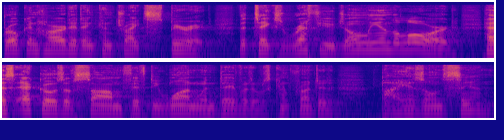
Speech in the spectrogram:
Broken-hearted and contrite spirit that takes refuge only in the Lord has echoes of Psalm 51 when David was confronted by his own sin.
